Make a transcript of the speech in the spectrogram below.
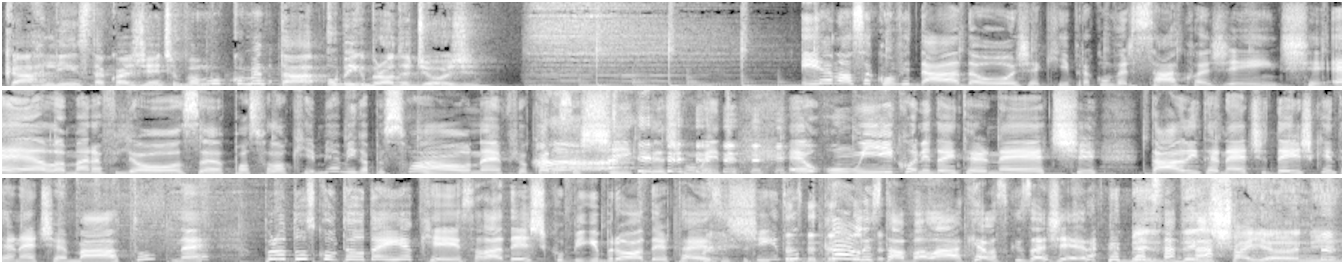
Carlinhos está com a gente. Vamos comentar o Big Brother de hoje. E a nossa convidada hoje aqui pra conversar com a gente é ela, maravilhosa. Posso falar o quê? Minha amiga pessoal, né? Porque eu quero ser chique neste momento. É um ícone da internet, tá na internet desde que a internet é mato, né? Produz conteúdo aí o quê? Sei lá, desde que o Big Brother tá existindo. Carla estava lá, aquelas que exageram. Desde, desde Chayane.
